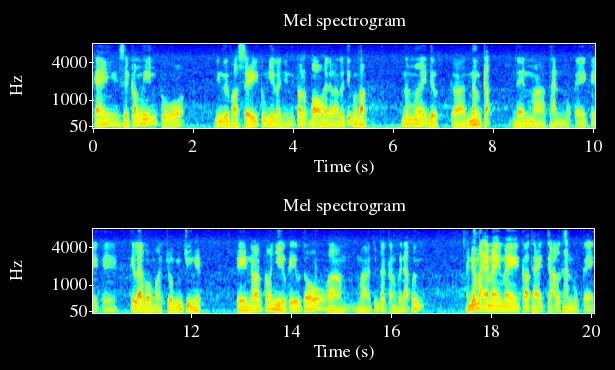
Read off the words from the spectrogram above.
cái sự cống hiến của những người võ sĩ cũng như là những câu lạc bộ hay là ban tổ chức vân vân nó mới được uh, nâng cấp để mà thành một cái cái cái cái level mà chuẩn chuyên nghiệp. Thì nó có nhiều cái yếu tố uh, mà chúng ta cần phải đáp ứng nếu mà MMA có thể trở thành một cái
